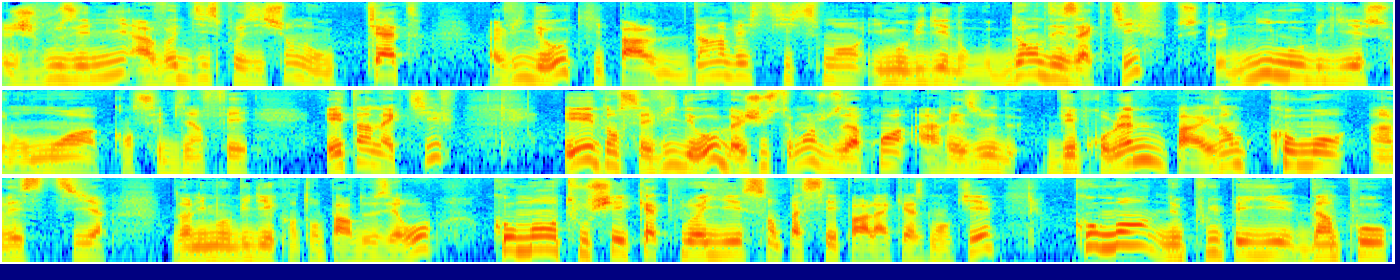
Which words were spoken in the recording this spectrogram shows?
je vous ai mis à votre disposition donc quatre vidéos qui parlent d'investissement immobilier donc dans des actifs, puisque l'immobilier, selon moi, quand c'est bien fait, est un actif. Et dans ces vidéos, bah, justement, je vous apprends à résoudre des problèmes. Par exemple, comment investir dans l'immobilier quand on part de zéro, comment toucher quatre loyers sans passer par la case banquier, comment ne plus payer d'impôts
